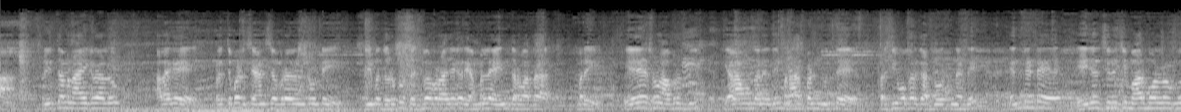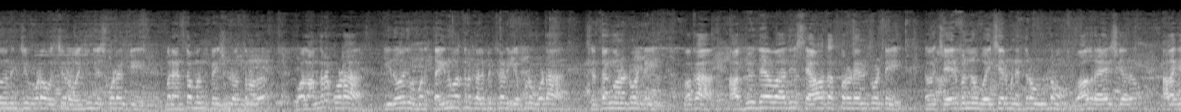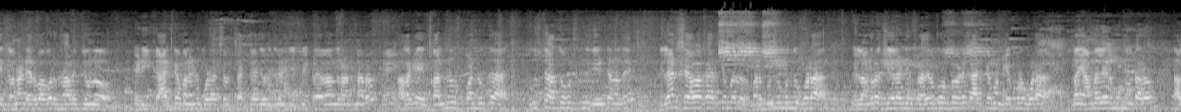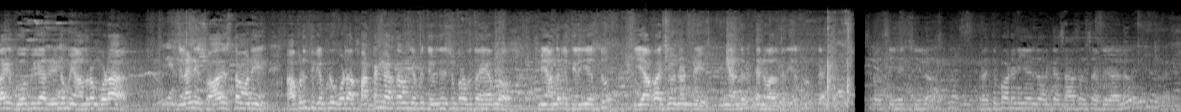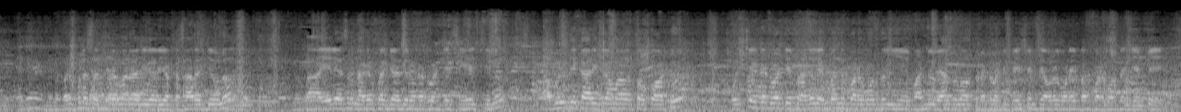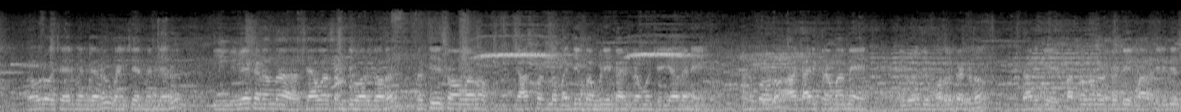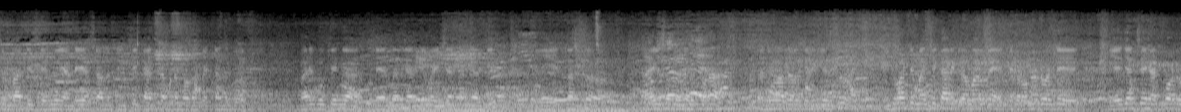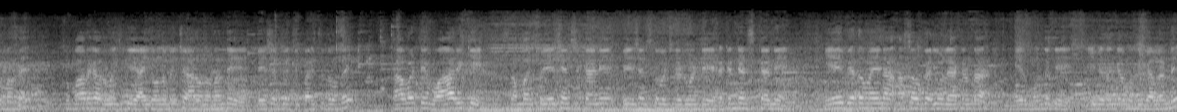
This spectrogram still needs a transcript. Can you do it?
ప్రీతమ నాయకురాలు అలాగే ప్రతిపక్ష శాసనసభ్యులైనటువంటి శ్రీమతి దొరుపు సత్యబాబు రాజా గారు ఎమ్మెల్యే అయిన తర్వాత మరి ఏ దేశం అభివృద్ధి ఎలా ఉందనేది మన హాస్పిటల్ చూస్తే ప్రతి ఒక్కరికి అర్థమవుతుందండి. ఎందుకంటే ఏజెన్సీ నుంచి మారుమూల నుంచి కూడా వచ్చి వైద్యం చేసుకోవడానికి మరి ఎంతోమంది పేషెంట్లు వస్తున్నారు. వాళ్ళందరూ కూడా ఈరోజు మరి తగిన వసతులు కల్పించడానికి ఎప్పుడు కూడా సిద్ధంగా ఉన్నటువంటి ఒక అభ్యుదయవాది సేవా తత్పరుడైనటువంటి చైర్మన్ వైస్ చైర్మన్ ఇద్దరు ఉంటాం. వాగు రాజేష్ గారు అలాగే జొన్న డెరబాబు సారథ్యంలో ఈ కార్యక్రమాలన్నీ కూడా చాలా చక్కగా జరుగుతున్నాయని చెప్పి ప్రజలందరూ అంటున్నారు. అలాగే కల్నూరు పండుగగా చూస్తే అర్థమవుతుంది ఇది ఏంటన్నది ఇలాంటి సేవా కార్యక్రమాలు మరి ముందు ముందు కూడా వీళ్ళందరూ చేయాలని ప్రజలకు ఉపయోగపడే కార్యక్రమానికి ఎప్పుడు కూడా మా ఎమ్మెల్యేలు ముందు ఉంటారు. అలాగే గోపి గారు నేను మీ అందరం కూడా ఇలాంటి స్వాదిస్తామని అభివృద్ధికి ఎప్పుడు కూడా పట్టం కడతామని చెప్పి తెలుగుదేశం ప్రభుత్వ హయాంలో మీ అందరికీ తెలియజేస్తూ ఈ అవకాశం ఉన్నటువంటి మీ అందరికీ ధన్యవాదాలు తెలియజేస్తున్నాం. థ్యాంక్ ప్రతిపాడు నియోజకవర్గ శాసనసభ్యురాలు పరుపుల సత్యరామరాజు గారి యొక్క సారథ్యంలో మా ఏలేశ్వర నగర పంచాయతీలో ఉన్నటువంటి సిహెచ్సిలో అభివృద్ధి కార్యక్రమాలతో పాటు వచ్చేటటువంటి ప్రజలు ఇబ్బంది పడకూడదు ఈ మండు వ్యాధులు వస్తున్నటువంటి పేషెంట్స్ ఎవరు కూడా ఇబ్బంది పడకూడదని చెప్పి గౌరవ చైర్మన్ గారు వైస్ చైర్మన్ గారు ఈ వివేకానంద సేవా సమితి వారి ద్వారా ప్రతి సోమవారం హాస్పిటల్లో మద్యం పంపిణీ కార్యక్రమం చేయాలని అనుకోవడం ఆ కార్యక్రమాన్ని ఈరోజు మొదలు పెట్టడం దానికి పట్టణంలో ఉన్నటువంటి మా తెలుగుదేశం పార్టీ శ్రేణులు ఎన్డీఏ వాళ్ళు పిలిచి కార్యక్రమాన్ని మొదలుపెట్టినందుకు మరి ముఖ్యంగా చైర్మన్ గారికి వైస్ చైర్మన్ గారికి ఈ ట్రస్ట్ నాయకులందరికీ కూడా ధన్యవాదాలు తెలియజేస్తూ ఇటువంటి మంచి కార్యక్రమాలని ఇక్కడ ఉన్నటువంటి ఏజెన్సీ హెడ్ క్వార్టర్ మంది. సుమారుగా రోజుకి ఐదు వందల నుంచి ఆరు వందల మంది పేషెంట్స్ వచ్చే పరిస్థితి ఉంది. కాబట్టి వారికి సంబంధించిన పేషెంట్స్ కానీ పేషెంట్స్తో వచ్చినటువంటి అటెండెంట్స్ కానీ ఏ విధమైన అసౌకర్యం లేకుండా మీరు ముందుకి ఈ విధంగా ముందుకు వెళ్ళండి.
